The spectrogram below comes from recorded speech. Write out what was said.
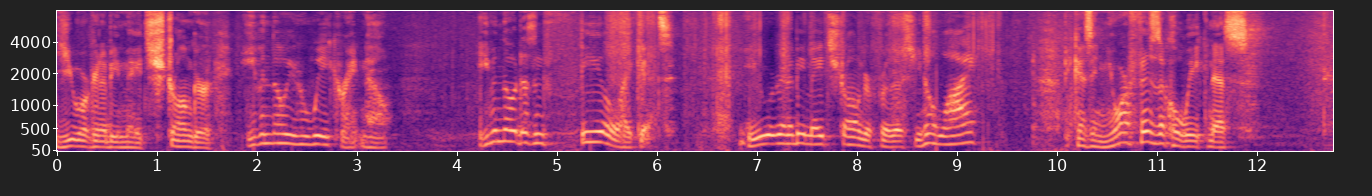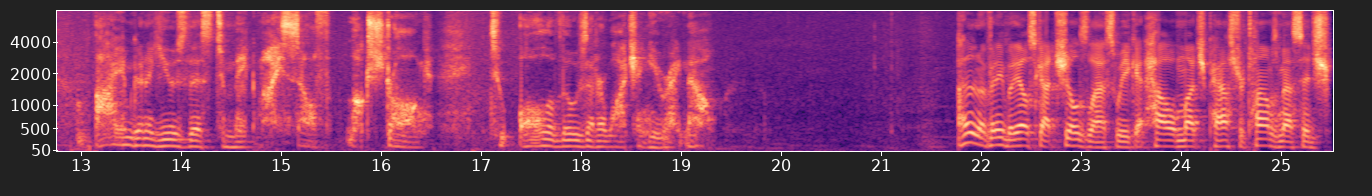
you are going to be made stronger, even though you're weak right now. Even though it doesn't feel like it, you are going to be made stronger for this. You know why? Because in your physical weakness, I am going to use this to make myself look strong to all of those that are watching you right now. I don't know if anybody else got chills last week at how much Pastor Tom's message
